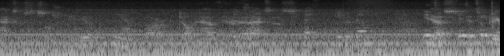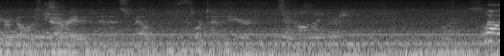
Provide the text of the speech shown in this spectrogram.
access to social media Yeah. or don't have internet access. The paper bill? Yes, it's a paper bill that's generated and it's mailed four times a year. Is there an online version? Well,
